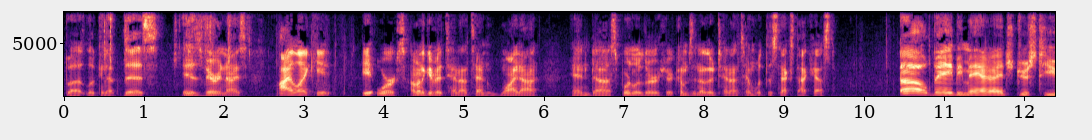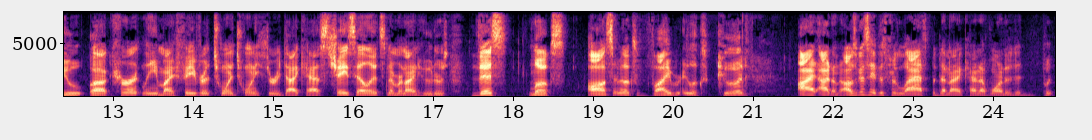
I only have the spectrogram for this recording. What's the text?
But looking at this, it is very nice. I like it. It works. I'm gonna give it a 10 out of 10. Why not? And uh, spoiler alert, here comes another 10 out of 10 with this next diecast. Oh, baby, may I introduce to you uh, currently my favorite 2023 diecast, Chase Elliott's number 9 Hooters. This looks awesome. It looks vibrant. It looks good. I I don't know. I was gonna say this for last, but then I kind of wanted to put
